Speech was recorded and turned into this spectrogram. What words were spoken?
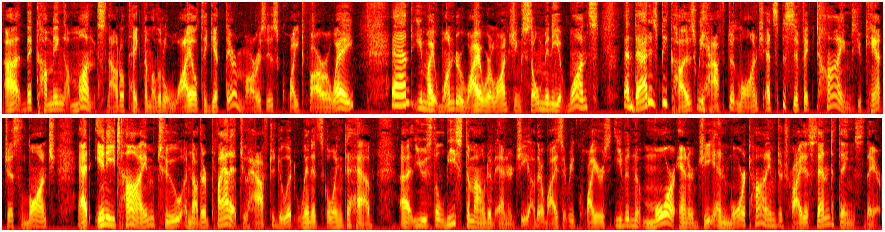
uh, the coming months. Now it'll take them a little while to get there. Mars is quite far away. And you might wonder why we're launching so many at once. And that is because we have to launch at specific times. You can't just launch at any time to another planet. You have to do it when it's going to have uh, use the least amount of energy. Otherwise, it requires even more energy and more time to try to send things there.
